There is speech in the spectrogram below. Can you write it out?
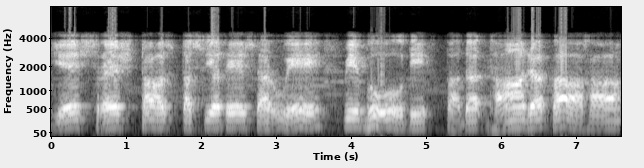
ये श्रेष्ठास्तस्य ते सर्वे विभूतिपदधारकाः।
